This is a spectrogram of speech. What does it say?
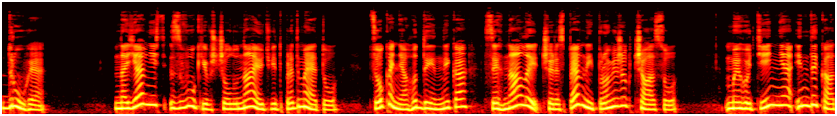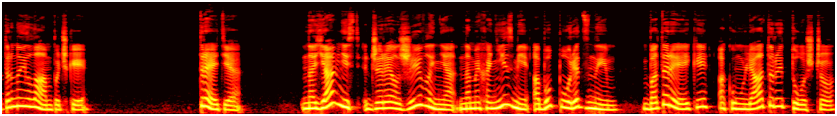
Друге. Наявність звуків, що лунають від предмету, цокання годинника, сигнали через певний проміжок часу, миготіння індикаторної лампочки. Третє. Наявність джерел живлення на механізмі або поряд з ним, батарейки, акумулятори тощо.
